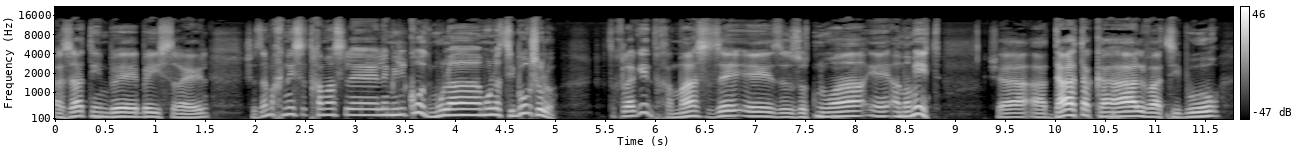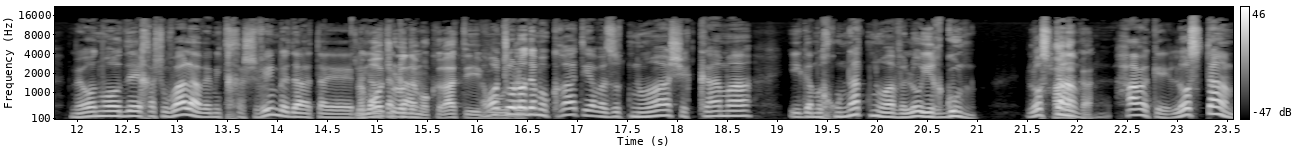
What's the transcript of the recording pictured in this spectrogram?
עזתים ב- בישראל, שזה מכניס את חמאס למלכוד מול, ה- מול הציבור שלו. צריך להגיד, חמאס זה, uh, זו, זו תנועה uh, עממית, שהדעת הקהל והציבור מאוד מאוד חשובה לה, והם מתחשבים בדעת, בדעת הקהל. למרות שהוא לא דמוקרטי. למרות שהוא ד- לא דמוקרטי, אבל זו תנועה שקמה, היא גם מכונה תנועה ולא ארגון. לא סתם. חרקה. חרקה, לא סתם,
